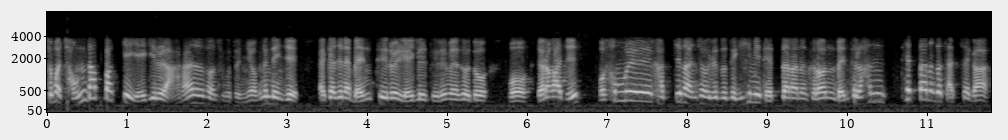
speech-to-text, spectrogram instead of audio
정말 정답밖에 얘기를 안 하는 선수거든요. 그런데 이제 아까 전에 멘트를 얘기를 들으면서도 뭐 여러 가지 뭐 선물 같지는 않지만 그래도 되게 힘이 됐다라는 그런 멘트를 한, 했다는 것 자체가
